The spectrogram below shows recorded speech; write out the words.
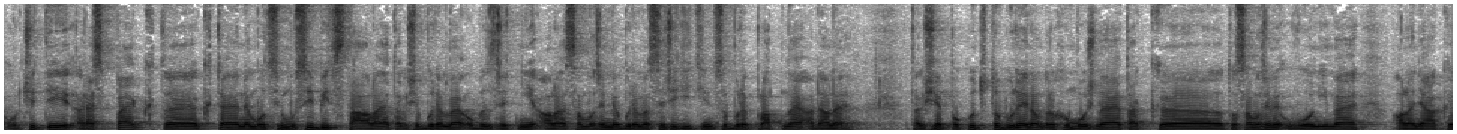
určitý respekt k té nemoci musí být stále, takže budeme obezřetní, ale samozřejmě budeme se řídit tím, co bude platné a dané. Takže pokud to bude jenom trochu možné, tak eh, to samozřejmě uvolníme, ale nějaké,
